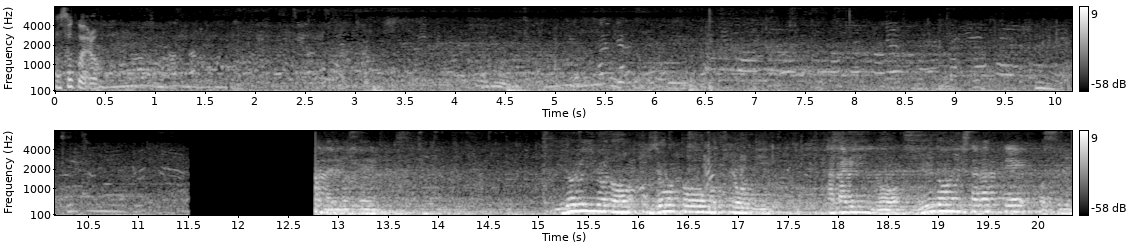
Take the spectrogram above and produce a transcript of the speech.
あそこやろ。緑色の非常灯を目標に係員の誘導に従ってお進み。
